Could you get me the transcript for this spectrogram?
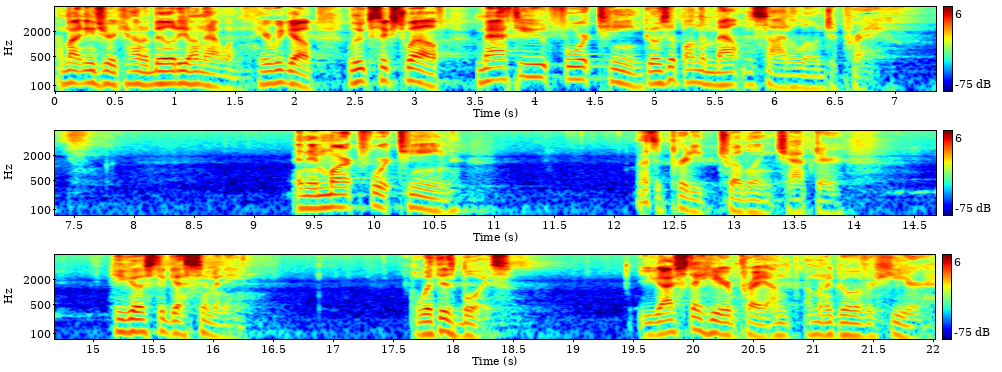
I might need your accountability on that one. Here we go. Luke 6:12. Matthew 14 goes up on the mountainside alone to pray. And in Mark 14, that's a pretty troubling chapter. He goes to Gethsemane with his boys. You guys stay here and pray. I'm, I'm going to go over here.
